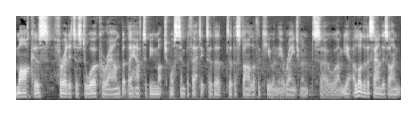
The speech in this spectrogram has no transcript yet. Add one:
markers for editors to work around, but they have to be much more sympathetic to the to the style of the cue and the arrangement. So um, yeah, a lot of the sound design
